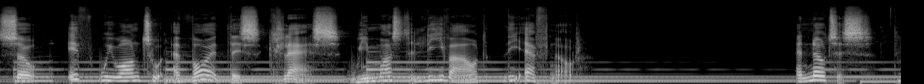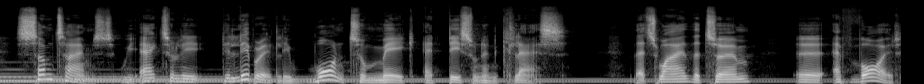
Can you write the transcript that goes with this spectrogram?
So, if we want to avoid this class, we must leave out the F note. And notice, sometimes we actually deliberately want to make a dissonant class. That's why the term uh, avoid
